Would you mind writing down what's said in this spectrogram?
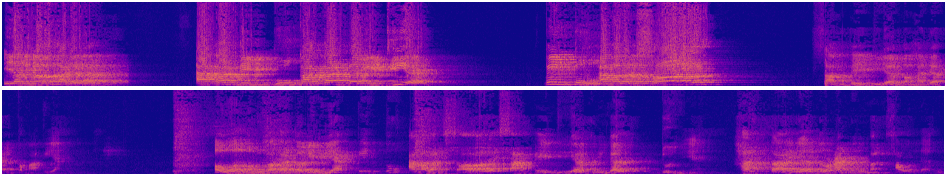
Yang dimaksud adalah akan dibukakan bagi dia pintu amalan salih sampai dia menghadapi kematian. Allah membukakan bagi dia pintu amalan soleh sampai dia meninggal dunia. Hatta yad'anhu man hawlahu.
